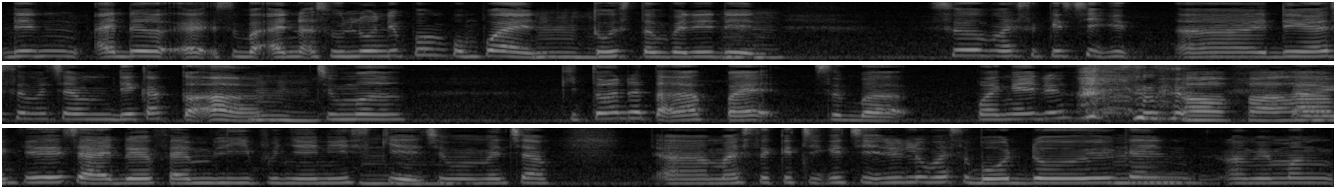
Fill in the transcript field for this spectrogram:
Din ada uh, sebab anak sulung dia pun perempuan. Mhm. Terus daripada Din. Mhm. So masa kecil uh, dia rasa macam dia kakak lah. Mhm. Cuma kita orang dah tak rapat sebab perangai dia. Oh, Ah, faham. kira macam ada family punya ni sikit. Hmm. Cuma macam uh, masa kecil-kecil dulu masa bodoh hmm. kan uh, memang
